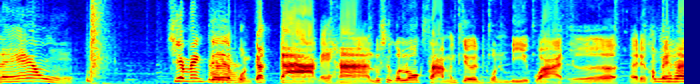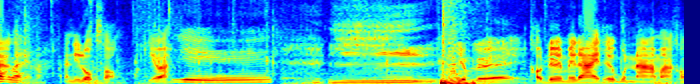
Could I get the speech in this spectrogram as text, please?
แล้ว เชื่อแม่งเจอแต่ผลกากากๆไอ้ห่ารู้สึกว่าโลกสามแม่งเจอผลดีกว่าเธอเอ้ยเดี๋ยวเขาไปหากันได้ไหมอันนี้โลกสองโอเคปะเย็ดอีเยี่ยมเลย เขาเดินไม่ได้เธอบนน้ำอะเขา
